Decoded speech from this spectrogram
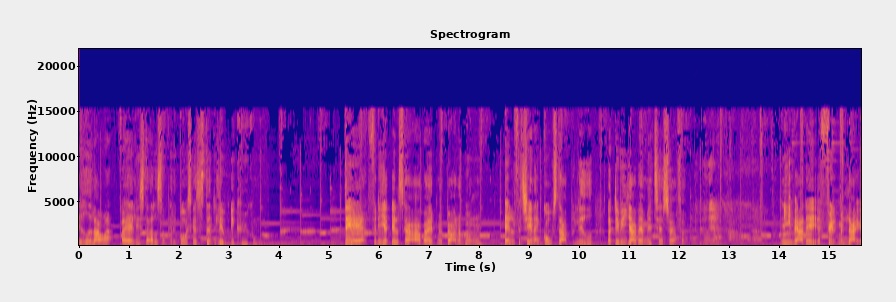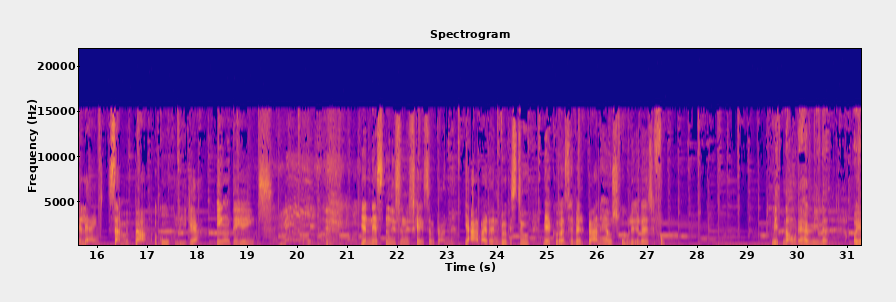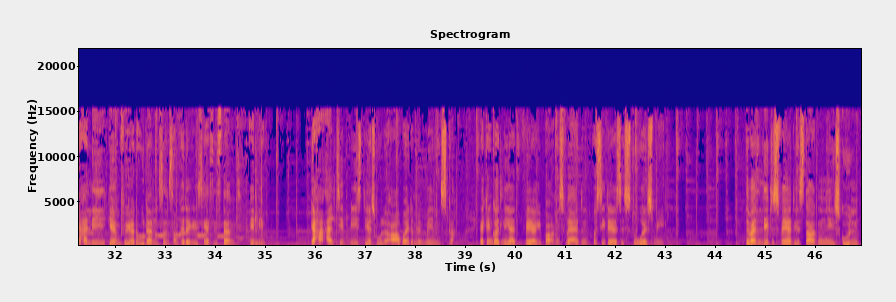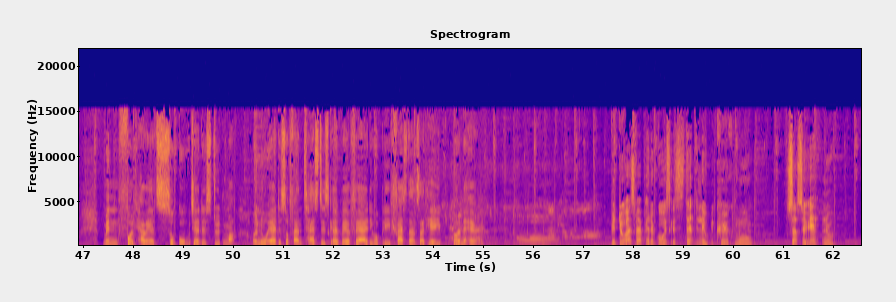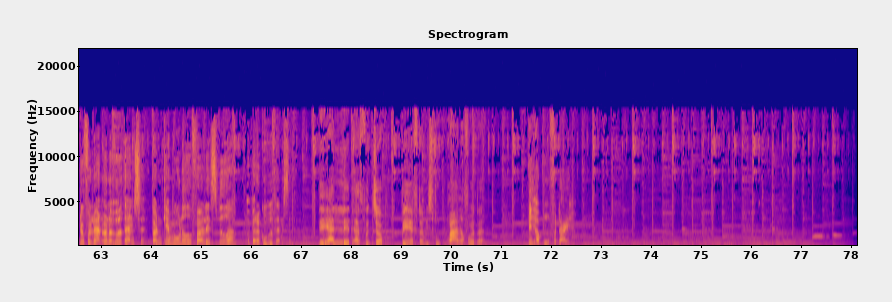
Jeg hedder Laura, og jeg er lige startet som pædagogisk assistentelev i Køge Kommune. Det er jeg, fordi jeg elsker at arbejde med børn og unge. Alle fortjener en god start på livet, og det vil jeg være med til at sørge for. Min hverdag er fyldt med leg og læring, sammen med børn og gode kollegaer. Ingen dag er ens. Jeg er næsten lige så nysgerrig som børnene. Jeg arbejder i en vuggestue, men jeg kunne også have valgt børnehave, skole eller SFO. Mit navn er Hermina, og jeg har lige gennemført uddannelsen som pædagogisk assistent elev. Jeg har altid vist, at jeg skulle arbejde med mennesker. Jeg kan godt lide at være i børnens verden og se deres store smil. Det var lidt svært i starten i skolen, men folk har været så gode til at støtte mig. Og nu er det så fantastisk at være færdig og blive fastansat her i børnehaven. Vil du også være pædagogisk assistentelev i Køge Kommune? Så søg ind nu. Du får løn under uddannelse, og den giver mulighed for at læse videre på pædagoguddannelsen. Det er let at få job bagefter, hvis du brænder for det. Vi har brug for dig.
